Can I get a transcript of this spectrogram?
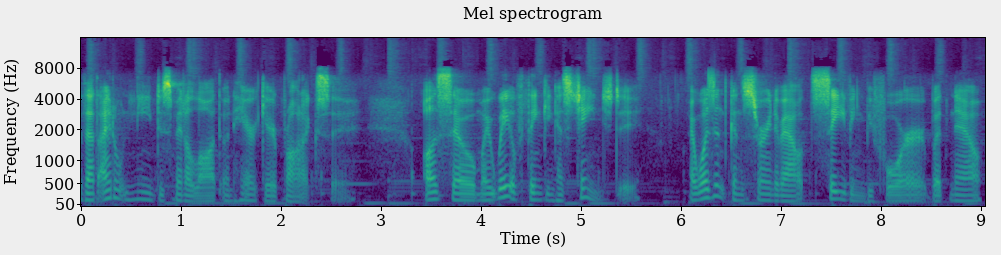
that I don't need to spend a lot on hair care products. Uh. Also, my way of thinking has changed. Uh. I wasn't concerned about saving before, but now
